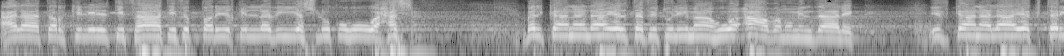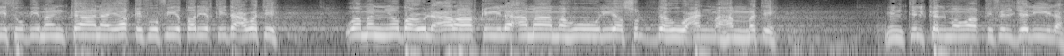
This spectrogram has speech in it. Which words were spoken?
على ترك الالتفات في الطريق الذي يسلكه وحسب بل كان لا يلتفت لما هو أعظم من ذلك إذ كان لا يكترث بمن كان يقف في طريق دعوته ومن يضع العراقيل أمامه ليصده عن مهمته. من تلك المواقف الجليلة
